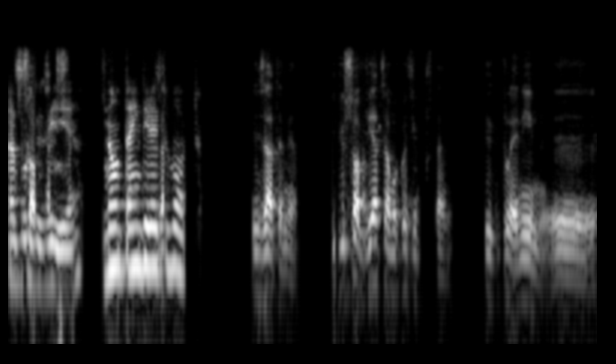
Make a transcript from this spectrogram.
a burguesia não tem direito de voto. Exatamente. E os soviéticos há uma coisa importante, que Lenin, eh,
